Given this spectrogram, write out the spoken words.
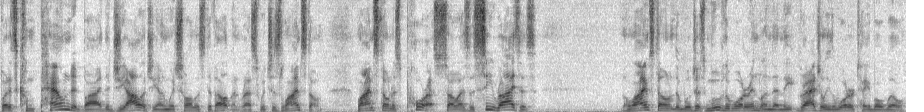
But it's compounded by the geology on which all this development rests, which is limestone. Limestone is porous, so as the sea rises, the limestone that will just move the water inland and the, gradually the water table will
